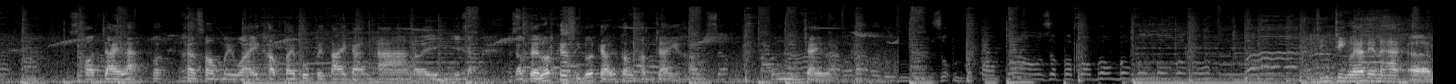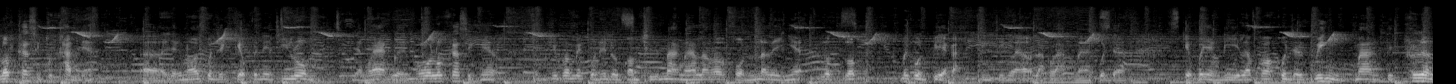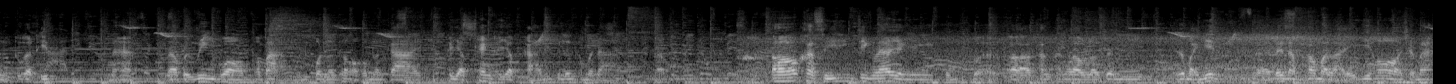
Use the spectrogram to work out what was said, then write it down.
ถอดใจละเพราะค่าซ่อมไม่ไหวขับไปปุ๊บไปตายกลางทางอะไรอย่างเงี้ยครับแต่รถคลาสสิกรถเก่าต้องทำใจกับ ต้องมีใจรักครับจริง ๆ แล้วเนี่ยนะฮะรถคลาสสิกทุกคันเนี่ยอย่างน้อยควรจะเก็บไว้ในที่ร่มอย่างแรกเลย เพราะว่ารถคลาสสิกเนี่ยผมคิดว่าไม่ควรให้โดนความชื้นมากนะ แล้วก็ฝนอะไรเงี้ยรถรถไม่ควรเปียกอะจริง ๆ แล้วหลักๆนะควรจะ เก็บไว้อย่างดี แล้วก็ควรจะวิ่งบ้างติดเครื่องทุกอาทิตย์นะฮะเราไปวิ่งวอร์มเขาบ้างเหมือนคนเราต้องออกกำลังกาย ขยับแข้งขยับขานี่เป็นเรื่องธรรมดาครับอ๋อคาสีจริง ๆ แล้วอย่างนี้ผมทางทางเราเราจะมีสมัยนี้ได้นำเข้ามาหลายยี่ห้อใช่ไหม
